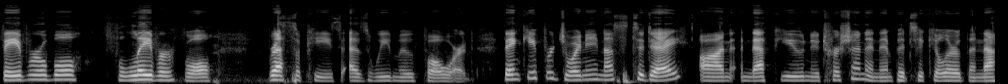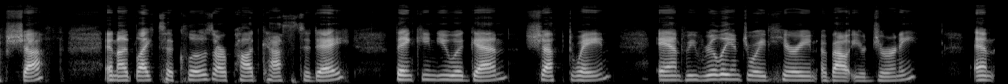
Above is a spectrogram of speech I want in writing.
favorable, flavorful recipes as we move forward. Thank you for joining us today on NephU Nutrition and in particular the NephChef. And I'd like to close our podcast today thanking you again, Chef Duane. And we really enjoyed hearing about your journey. And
